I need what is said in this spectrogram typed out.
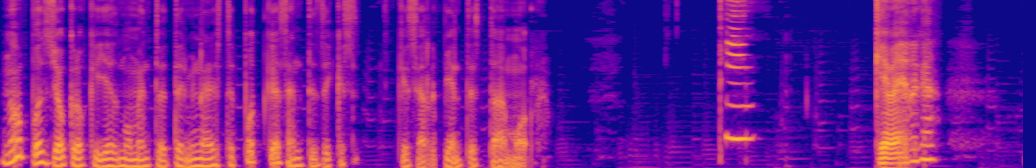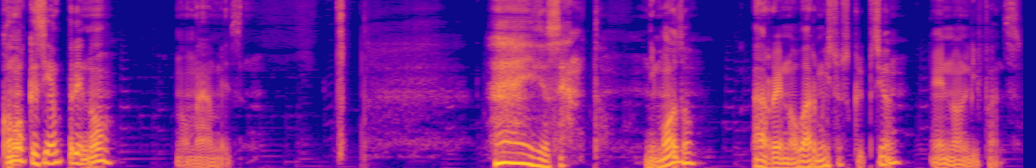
No, pues yo creo que ya es momento de terminar este podcast antes de que, se, arrepiente esta morra. ¡Tin! ¡Qué verga! ¿Cómo que siempre no? No mames. Ay, Dios santo. Ni modo. A renovar mi suscripción en OnlyFans.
